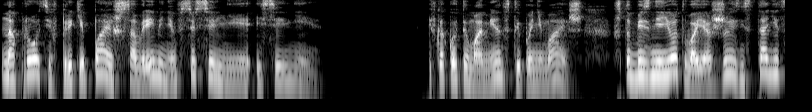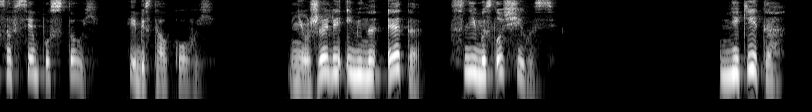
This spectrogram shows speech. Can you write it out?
напротив, прикипаешь со временем все сильнее и сильнее. И в какой-то момент ты понимаешь, что без нее твоя жизнь станет совсем пустой и бестолковой. Неужели именно это с ним и случилось? «Никита!»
